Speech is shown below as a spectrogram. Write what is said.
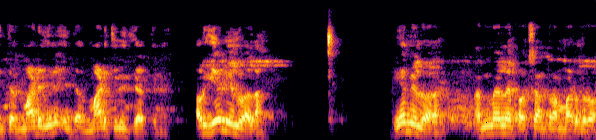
ಇಂಥದ್ದು ಮಾಡಿದ್ದೀನಿ ಇಂಥದ್ದು ಮಾಡ್ತೀನಿ ಅಂತ ಹೇಳ್ತೀನಿ. ಅವ್ರಿಗೆ ಏನಿಲ್ವಲ್ಲ? ಏನಿಲ್ವಲ್ಲ? ನನ್ನ ಮೇಲೆ ಪಕ್ಷಾಂತರ ಮಾಡಿದ್ರು.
